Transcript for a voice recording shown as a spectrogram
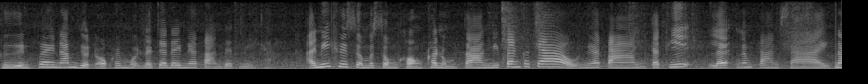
คืน เพื่อให้น้ำหยดออกให้หมด แล้วจะได้เนื้อตาลแบบนี้ค่ะ อันนี้คือส่วนผสมของขนมตาล มีแป้งข้าวเจ้า เนื้อตาล กะทิและน้ำตาลทรายน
